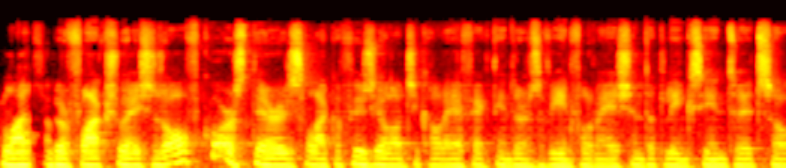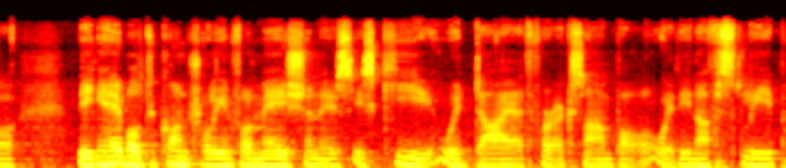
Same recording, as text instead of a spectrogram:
Blood sugar fluctuations. Of course, there is like a physiological effect in terms of inflammation that links into it. So being able to control inflammation is, is key with diet, for example, with enough sleep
